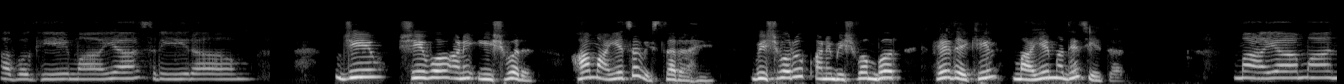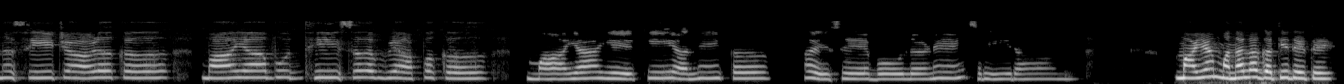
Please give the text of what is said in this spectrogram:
अवघी माया श्रीराम. जीव शिव आणि ईश्वर हा मायेचा विस्तार आहे. विश्वरूप आणि विश्वंभर हे देखील मायेमध्येच येतात. माया मानसी चाळक माया बुद्धी व्यापक माया एकी अनेक ऐसे बोलणे श्रीराम. माया मनाला गती देते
